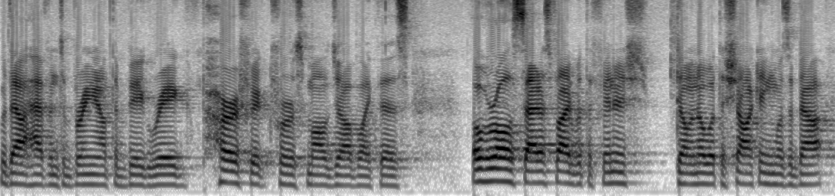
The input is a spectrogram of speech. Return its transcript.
without having to bring out the big rig. Perfect for a small job like this. Overall satisfied with the finish. Don't know what the shocking was about.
